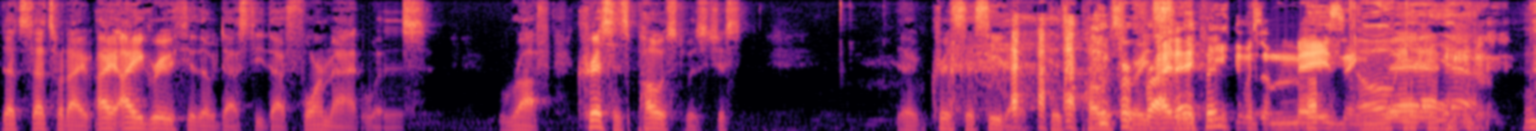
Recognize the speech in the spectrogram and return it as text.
that's that's what I I, I agree with you though, Dusty. That format was rough. Chris's post was just uh, Chris Aceto. His post for where he's Friday, sleeping. it was amazing. Oh, yeah. Yeah.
